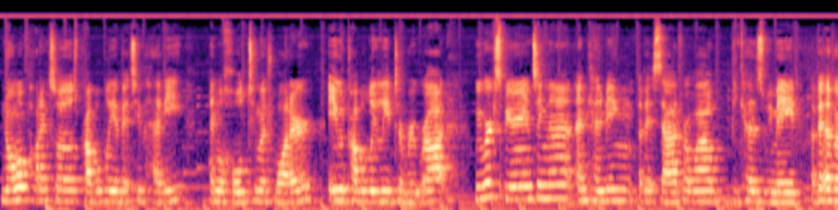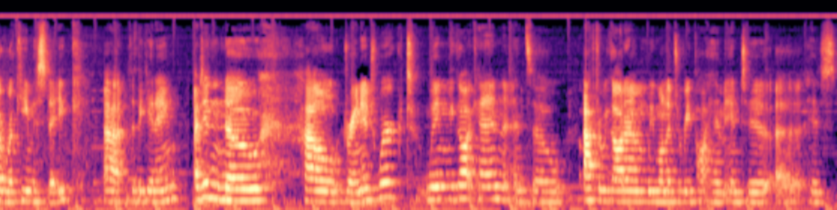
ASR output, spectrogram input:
Normal potting soil is probably a bit too heavy and will hold too much water. It would probably lead to root rot. We were experiencing that and Ken being a bit sad for a while because we made a bit of a rookie mistake at the beginning. I didn't know how drainage worked when we got Ken and so after we got him we wanted to repot him into uh, his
